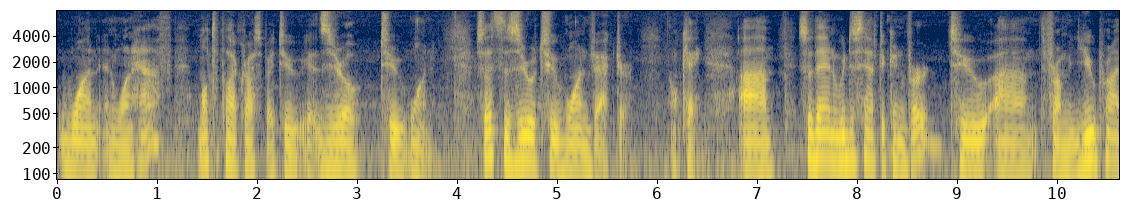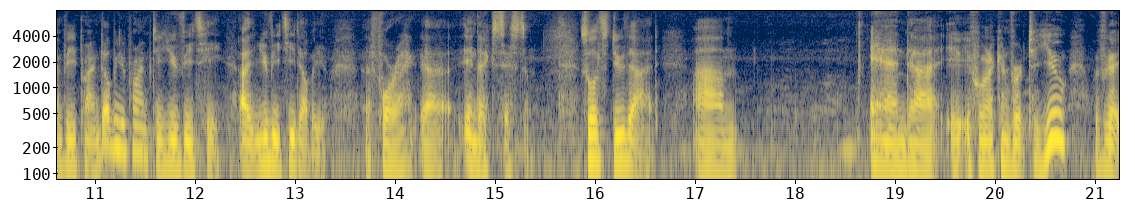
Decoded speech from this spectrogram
1, and 1 half. Multiply across by 2, we get 0, 2, 1. So that's the 0, 2, 1 vector. Okay, um, so then we just have to convert to um, from u prime, v prime, w prime to uvt, uh, uvtw for an uh, index system. So let's do that. Um, and uh, if we want to convert to u, we've got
